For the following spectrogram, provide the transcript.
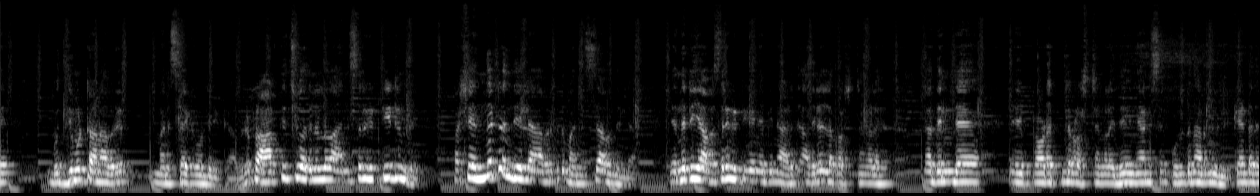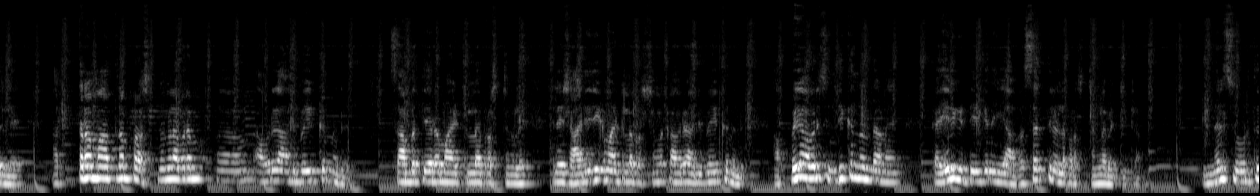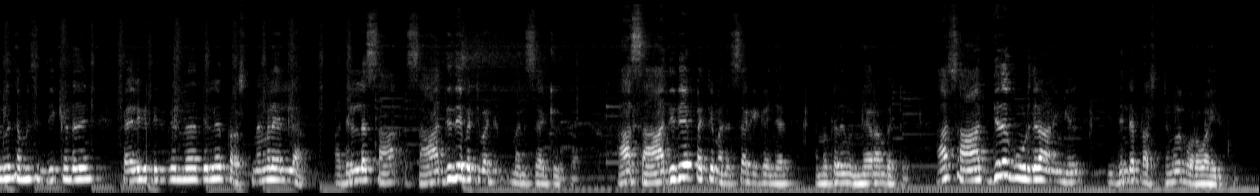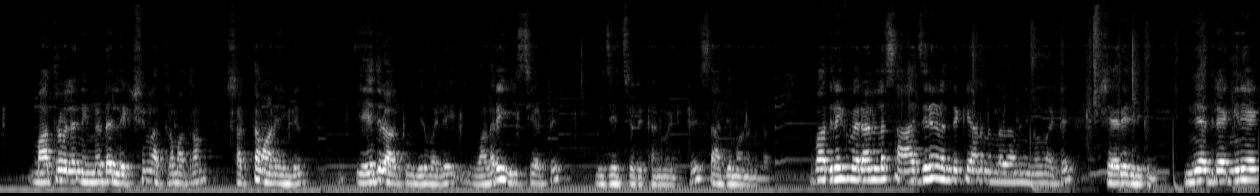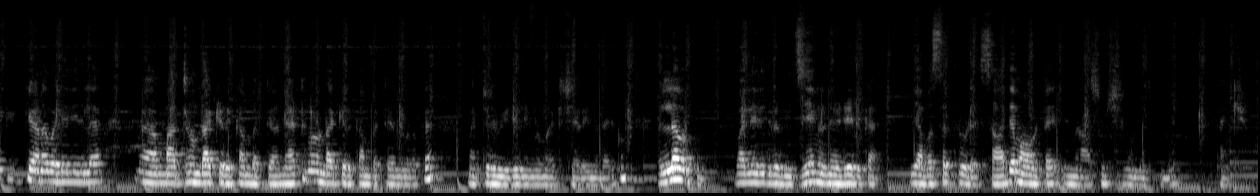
ബുദ്ധിമുട്ടാണ് അവർ മനസ്സിലാക്കിക്കൊണ്ടിരിക്കുക. അവർ പ്രാർത്ഥിച്ചു അതിനുള്ള ആൻസർ കിട്ടിയിട്ടുണ്ട്. പക്ഷെ എന്നിട്ട് എന്തില്ല അവർക്കിത് മനസ്സിലാവുന്നില്ല. എന്നിട്ട് ഈ അവസരം കിട്ടിക്കഴിഞ്ഞാൽ പിന്നെ അതിലുള്ള പ്രശ്നങ്ങൾ അതിന്റെ പ്രോഡക്റ്റിന്റെ പ്രശ്നങ്ങൾ ഇത് ഞാൻ കൊണ്ടു നടന്ന് വിൽക്കേണ്ടതല്ലേ അത്രമാത്രം പ്രശ്നങ്ങൾ അവർ അവർ അനുഭവിക്കുന്നുണ്ട്. സാമ്പത്തികപരമായിട്ടുള്ള പ്രശ്നങ്ങൾ അല്ലെങ്കിൽ ശാരീരികമായിട്ടുള്ള പ്രശ്നങ്ങളൊക്കെ അവർ അനുഭവിക്കുന്നുണ്ട്. അപ്പോഴും അവർ ചിന്തിക്കുന്നത് എന്താണ്? കയ്യിൽ കിട്ടിയിരിക്കുന്ന ഈ അവസരത്തിലുള്ള പ്രശ്നങ്ങളെ പറ്റിയിട്ടാണ്. എന്നാൽ സുഹൃത്തുക്കൾ നമ്മൾ ചിന്തിക്കേണ്ടത് കയ്യിൽ കിട്ടിയിരിക്കുന്നതിലെ പ്രശ്നങ്ങളെല്ലാം അതിലുള്ള സാ സാധ്യതയെ പറ്റി മനസ്സിലാക്കി കൊടുക്കുക. ആ സാധ്യതയെ പറ്റി മനസ്സിലാക്കി കഴിഞ്ഞാൽ നമുക്കത് മുന്നേറാൻ പറ്റും. ആ സാധ്യത കൂടുതലാണെങ്കിൽ ഇതിന്റെ പ്രശ്നങ്ങൾ കുറവായിരിക്കും. മാത്രമല്ല നിങ്ങളുടെ ലക്ഷ്യങ്ങൾ അത്രമാത്രം ശക്തമാണെങ്കിൽ ഏതൊരാൾക്കും ഇതിൽ വലിയ വളരെ ഈസി ആയിട്ട് വിജയിച്ചെടുക്കാൻ വേണ്ടിയിട്ട് സാധ്യമാണെന്നുള്ളത്. അപ്പോൾ അതിലേക്ക് വരാനുള്ള സാഹചര്യങ്ങൾ എന്തൊക്കെയാണെന്നുള്ളതാണ് നിങ്ങളുമായിട്ട് ഷെയർ ചെയ്തിരിക്കുന്നത്. ഇനി അതിൽ എങ്ങനെയൊക്കെയാണ് വലിയ രീതിയിൽ മാറ്റം ഉണ്ടാക്കിയെടുക്കാൻ പറ്റുക നേട്ടങ്ങൾ ഉണ്ടാക്കിയെടുക്കാൻ പറ്റുക എന്നുള്ളതൊക്കെ മറ്റൊരു വീഡിയോ നിങ്ങളുമായിട്ട് ഷെയർ ചെയ്യുന്നതായിരിക്കും. എല്ലാവർക്കും വലിയ രീതിയിൽ വിജയങ്ങൾ നേടിയെടുക്കാൻ ഈ അവസരത്തിലൂടെ സാധ്യമാവട്ടെ എന്ന് ആശംസിച്ചുകൊണ്ടിരിക്കുന്നു. താങ്ക്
